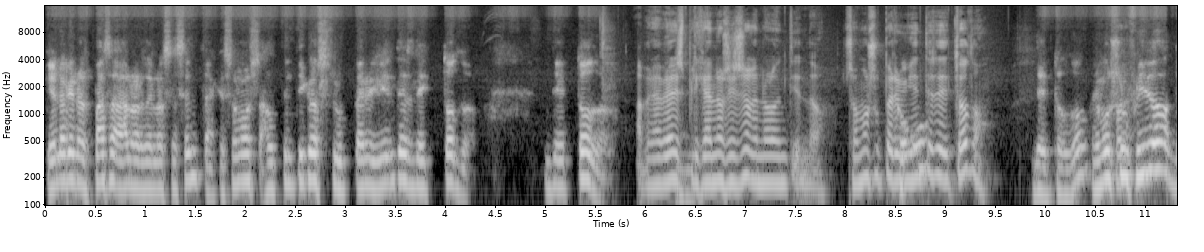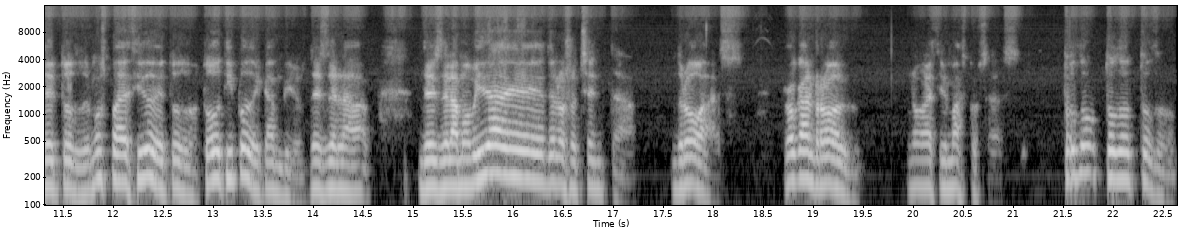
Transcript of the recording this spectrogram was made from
que es lo que nos pasa a los de los 60, que somos auténticos supervivientes de todo, de todo. A ver, a ver, explícanos eso que no lo entiendo. Somos supervivientes de todo de todo, hemos sufrido de todo, hemos padecido de todo, todo tipo de cambios, desde la, desde la movida de, los 80, drogas, rock and roll, no voy a decir más cosas, todo, todo, todo,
